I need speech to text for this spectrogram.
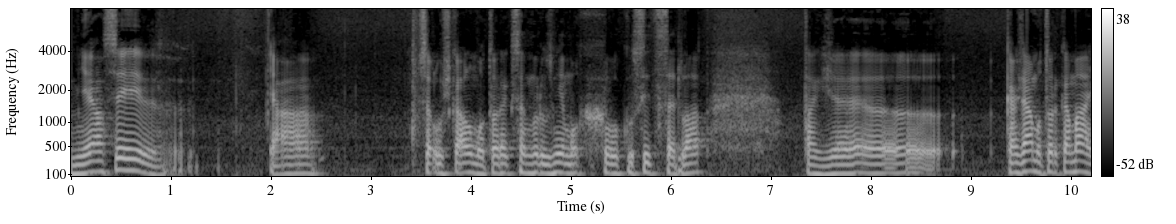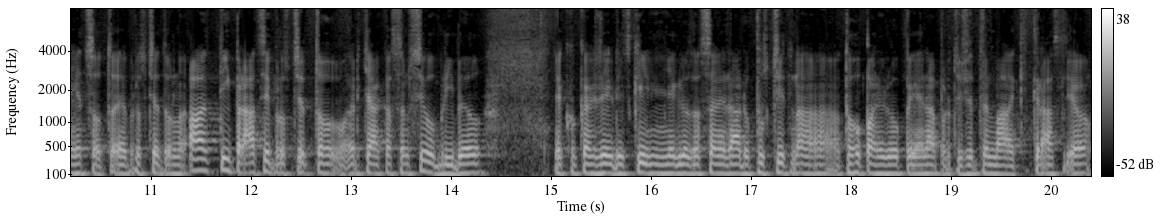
Mě asi, já celou škálu motorek jsem různě mohl okusit sedlat, takže eh, každá motorka má něco, to je prostě tohle. Ale té práci prostě toho rťáka jsem si oblíbil. Jako každý vždycky někdo zase nedá dopustit na toho Panidopiena, protože ten má taky krásný, jo.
